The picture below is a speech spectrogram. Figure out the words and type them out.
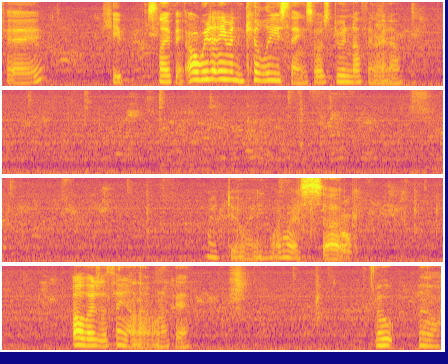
Okay. Keep sniping. Oh, we didn't even kill these things, so it's doing nothing right now. What am I doing? Why do I suck? Oh. Oh, there's a thing on that one. Okay. Oh, oh.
